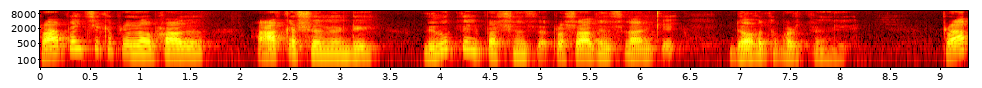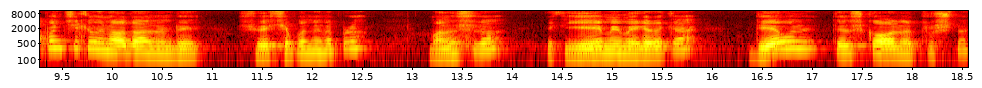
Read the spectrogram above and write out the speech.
ప్రాపంచిక ప్రలోభాలు ఆకర్షణ నుండి విముక్తిని ప్రశంస ప్రసాదించడానికి దోహదపడుతుంది. ప్రాపంచిక వినోదాల నుండి స్వేచ్ఛ పొందినప్పుడు మనసులో ఇక ఏమీ మిగలక దేవుని తెలుసుకోవాలనే తృష్ణ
